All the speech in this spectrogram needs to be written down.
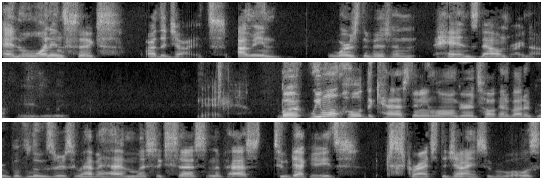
and one and six are the Giants. I mean, worst division hands down right now. Easily. Yeah. But we won't hold the cast any longer talking about a group of losers who haven't had much success in the past two decades. Scratch the Giant Super Bowls.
